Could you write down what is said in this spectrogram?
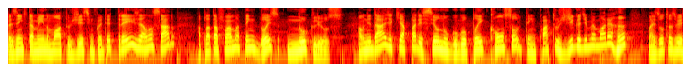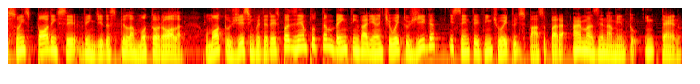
Presente também no Moto G53, já lançado, a plataforma tem dois núcleos. A unidade que apareceu no Google Play Console tem 4 GB de memória RAM, mas outras versões podem ser vendidas pela Motorola. O Moto G53, por exemplo, também tem variante 8 GB e 128 de espaço para armazenamento interno.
